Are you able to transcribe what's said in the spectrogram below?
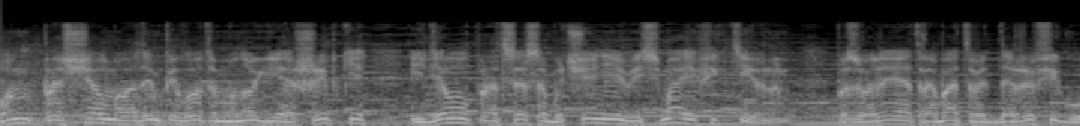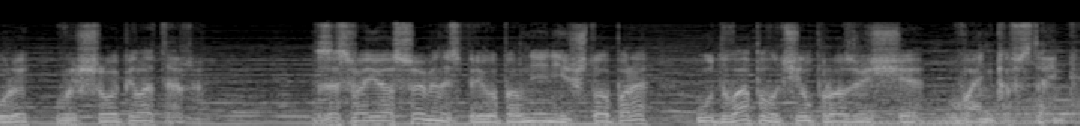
Он прощал молодым пилотам многие ошибки и делал процесс обучения весьма эффективным, позволяя отрабатывать даже фигуры высшего пилотажа. За свою особенность при выполнении штопора У-2 получил прозвище «Ванька-встанька».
